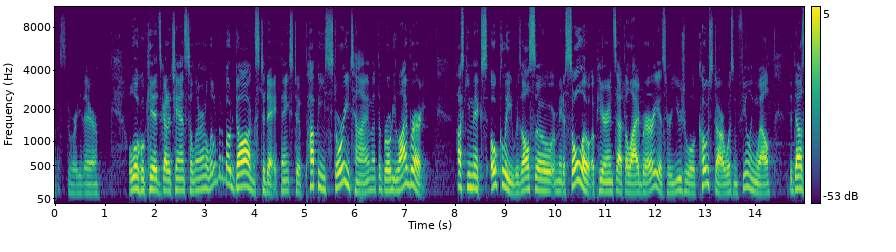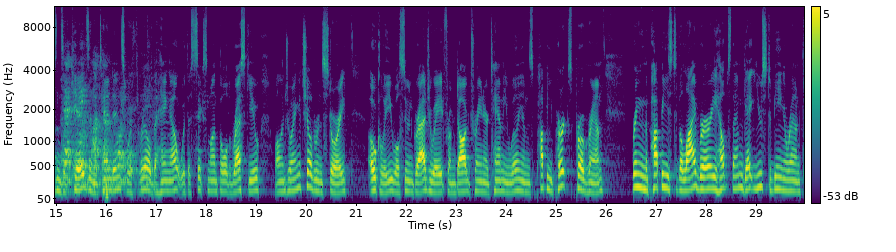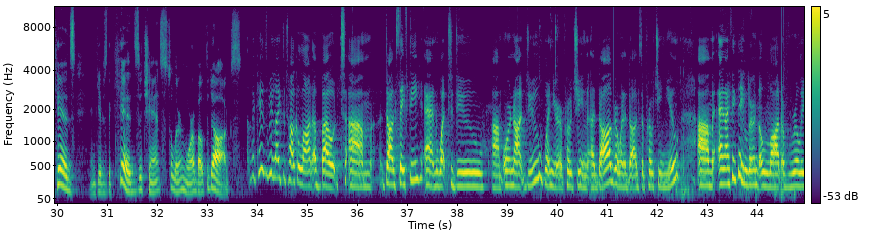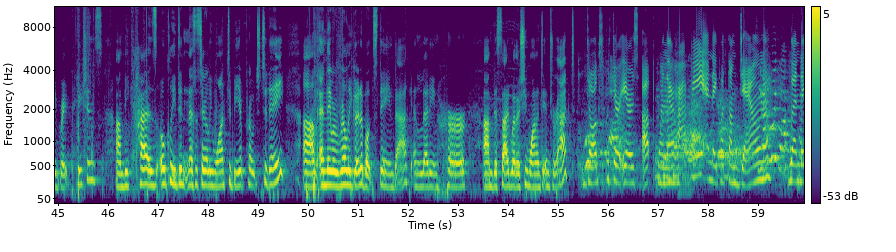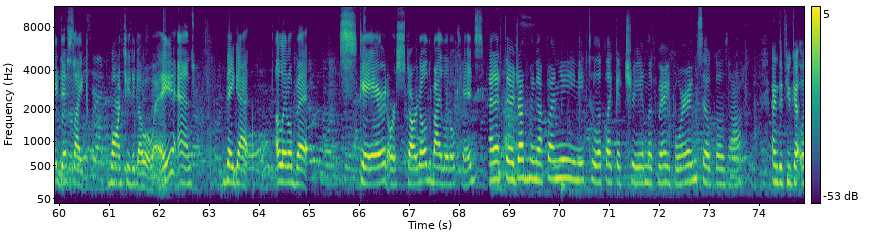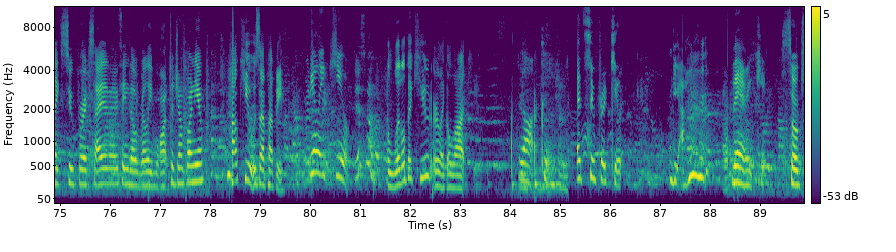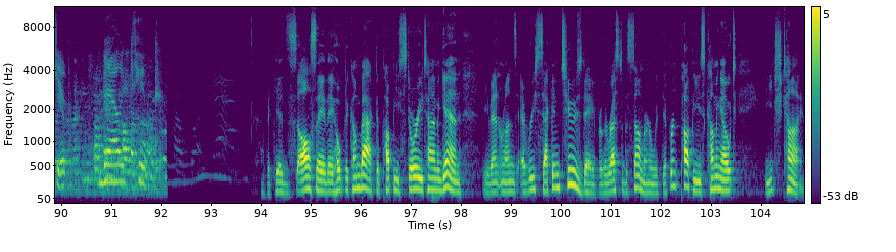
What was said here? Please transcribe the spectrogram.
What a story there. Local kids got a chance to learn a little bit about dogs today thanks to Puppy Story Time at the Brodie Library. Husky mix Oakley was also made a solo appearance at the library as her usual co-star wasn't feeling well. The dozens of kids in attendance were thrilled to hang out with a six-month-old rescue while enjoying a children's story. Oakley will soon graduate from dog trainer Tammy Williams' Puppy Perks program. Bringing the puppies to the library helps them get used to being around kids and gives the kids a chance to learn more about the dogs. The kids, we like to talk a lot about um, dog safety and what to do um, or not do when you're approaching a dog or when a dog's approaching you. Um, and I think they learned a lot of really great patience um, because Oakley didn't necessarily want to be approached today. Um, and they were really good about staying back and letting her um, decide whether she wanted to interact. Dogs put their ears up when they're happy, and they put them down when they just like want you to go away, and they get a little bit scared or startled by little kids. And if they're jumping up on you, you need to look like a tree and look very boring so it goes off. And if you get like super excited and everything, they'll really want to jump on you. How cute was that puppy? Really cute. A little bit cute or like a lot cute? Yeah, cute. It's super cute. Yeah. very cute. So cute. Very cute. The kids all say they hope to come back to Puppy Story Time again. The event runs every second Tuesday for the rest of the summer with different puppies coming out each time.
